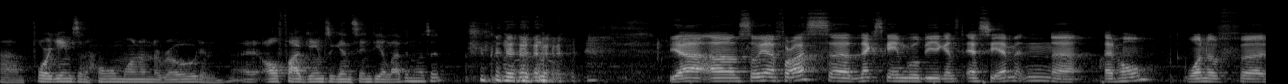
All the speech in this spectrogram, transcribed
Um, four games at home, one on the road, and uh, all five games against Indy 11, was it? Yeah, um, so yeah, for us, uh, the next game will be against FC Edmonton uh, at home. One of uh,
